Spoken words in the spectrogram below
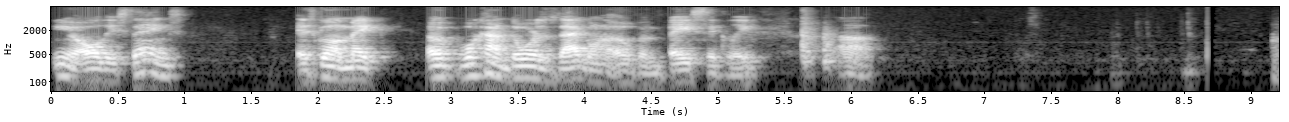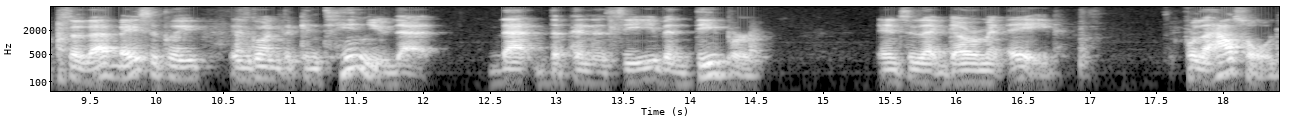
you know all these things. It's going to make op- what kind of doors is that going to open? Basically, uh, So that basically is going to continue that that dependency even deeper into that government aid for the household.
